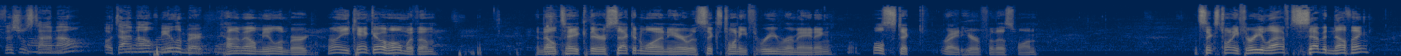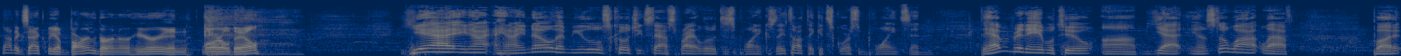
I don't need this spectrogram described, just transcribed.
Officials timeout. Oh, timeout, Muhlenberg. Timeout Muhlenberg. Well, you can't go home with them. And they'll take their second one here with 6.23 remaining. We'll stick right here for this one. With 6.23 left, 7 nothing. Not exactly a barn burner here in Laureldale. Yeah, and I, and I know that Mule's coaching staff's probably a little disappointed because they thought they could score some points, and they haven't been able to um, yet. You know, still a lot left, but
